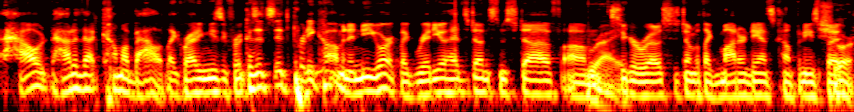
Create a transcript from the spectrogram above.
How how did that come about? Like writing music for because it's it's pretty common in New York. Like Radiohead's done some stuff. Um, Right. Sigur Rós has done with like modern dance companies. But Sure.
